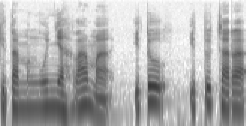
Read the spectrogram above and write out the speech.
kita mengunyah lama itu itu cara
